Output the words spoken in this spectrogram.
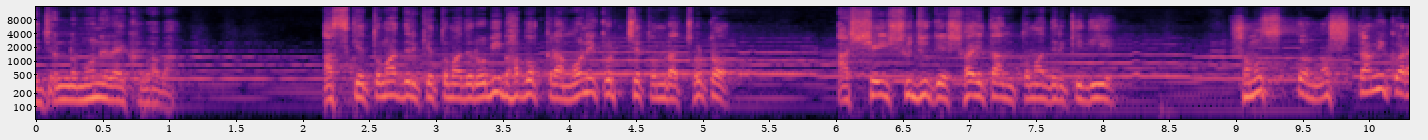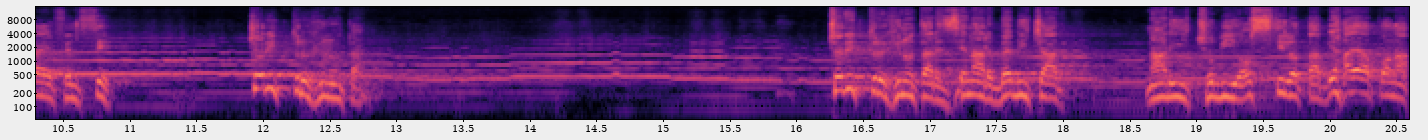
এজন্য মনে রাখো বাবা আজকে তোমাদেরকে তোমাদের অভিভাবকরা মনে করছে তোমরা ছোট, আর সেই সুযোগে শয়তান তোমাদেরকে দিয়ে সমস্ত নষ্টামি করায় ফেলছে। চরিত্রহীনতা। চরিত্রহীনতার জেনার ব্যবিচার, নারী ছবি, অশ্লীলতা, বেহায়াপনা।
